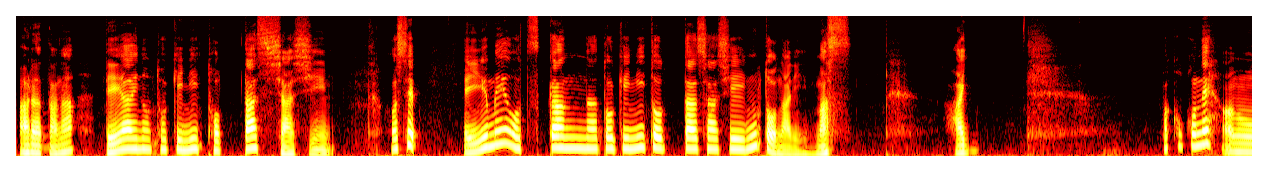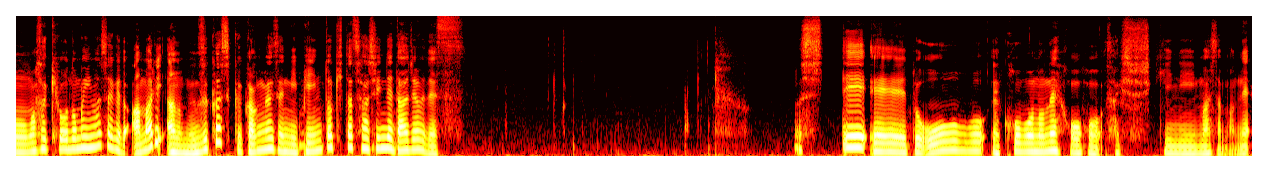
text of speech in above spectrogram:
新たな出会いの時に撮った写真、そして、夢をつかんだ時に撮った写真となります。はい。まあ、ここね、あのー、まあ、先ほども言いましたけど、あまりあの難しく考えずにピンときた写真で大丈夫です。そして、えっ、ー、と、応募、え公募のね、方法、先に言いましたもんね。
